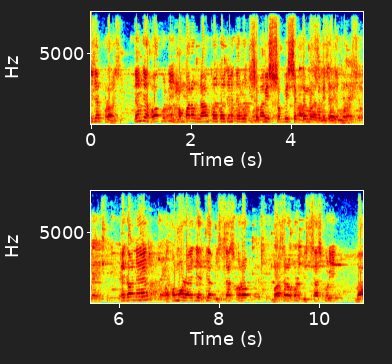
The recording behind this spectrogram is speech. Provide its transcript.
ডিজাৰ্ভ কৰা হৈছে। তেওঁলোকে সভাপতি সম্পাদক নাম কৈ কৈ কিনে তেওঁলোক চৌব্বিছ চৌব্বিছ ছেপ্টেম্বৰ আছিলে আছে। সেইকাৰণে অসমৰ ৰাইজে এতিয়া বিশ্বাস কৰক বৰা ছাৰৰ ওপৰত বিশ্বাস কৰি বা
